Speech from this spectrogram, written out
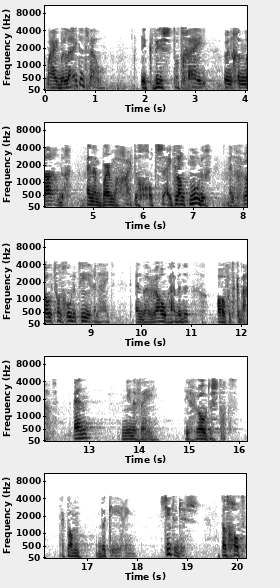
Maar hij beleidt het wel. Ik wist dat gij een genadig en een barmhartig God zijt, langmoedig en groot van goede tierenheid en berouw hebbende over het kwaad. En Nineveh, die grote stad, daar kwam bekering. Ziet u dus dat God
